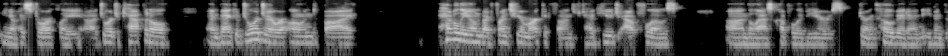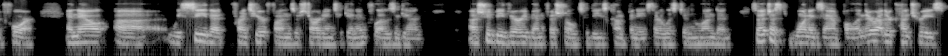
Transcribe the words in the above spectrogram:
you know, historically. Uh, Georgia Capital and Bank of Georgia were owned by, heavily owned by frontier market funds, which had huge outflows uh, in the last couple of years during COVID and even before. And now uh, we see that frontier funds are starting to get inflows again. Uh, should be very beneficial to these companies. They're listed in London. So that's just one example. And there are other countries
